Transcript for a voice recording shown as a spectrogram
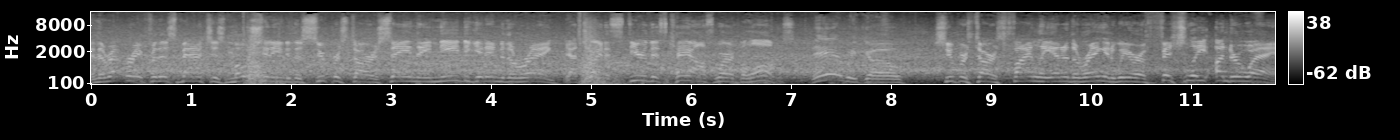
And the referee for this match is motioning to the superstars, saying they need to get into the ring. Yeah, trying to steer this chaos where it belongs. There we go. Superstars finally enter the ring, and we are officially underway.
